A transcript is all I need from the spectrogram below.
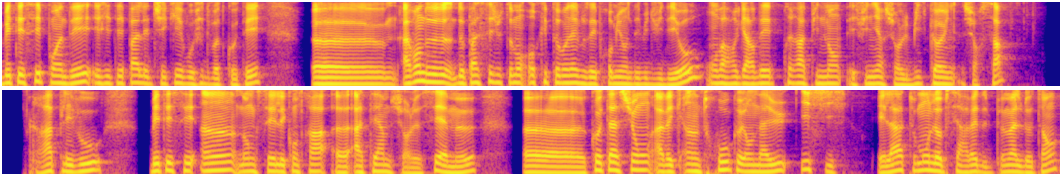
btc.d, n'hésitez pas à les checker vous aussi de votre côté. Euh, avant de, passer justement aux crypto-monnaies que je vous avais promis en début de vidéo, on va regarder très rapidement et finir sur le Bitcoin sur ça. Rappelez-vous, BTC1, donc c'est les contrats euh, à terme sur le CME. Euh, cotation avec un trou que l'on a eu ici. Et là, tout le monde l'observait depuis pas mal de temps.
